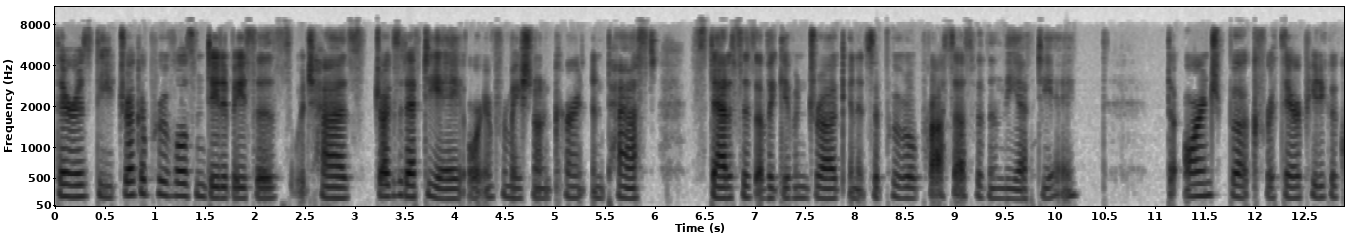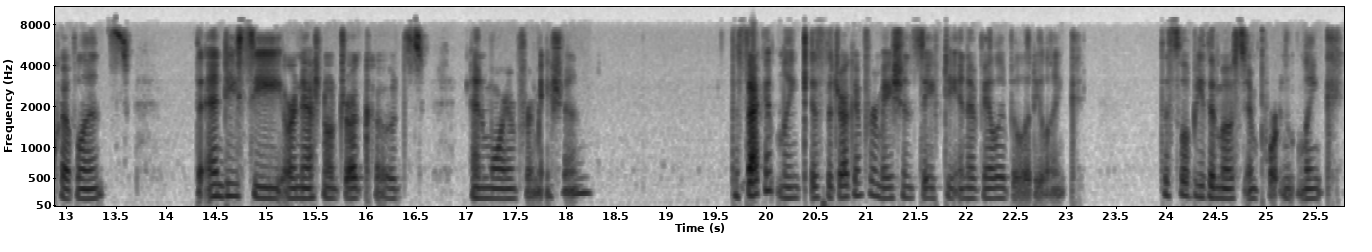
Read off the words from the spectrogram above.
There is the Drug Approvals and Databases, which has drugs at FDA or information on current and past statuses of a given drug and its approval process within the FDA. The Orange Book for therapeutic equivalents, the NDC or National Drug Codes, and more information. The second link is the Drug Information Safety and Availability link. This will be the most important link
